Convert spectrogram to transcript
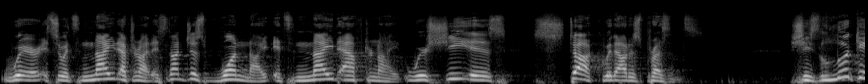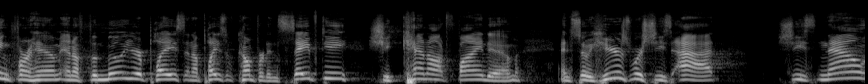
where, so it's night after night. It's not just one night, it's night after night where she is stuck without his presence. She's looking for him in a familiar place, in a place of comfort and safety. She cannot find him. And so here's where she's at. She's now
